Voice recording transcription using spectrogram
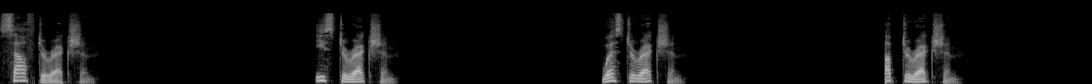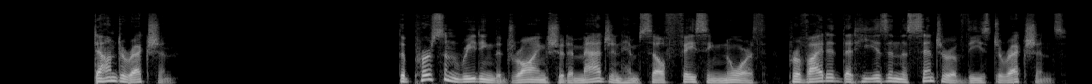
South direction. East direction. West direction. Up direction. Down direction. The person reading the drawing should imagine himself facing north, provided that he is in the center of these directions.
